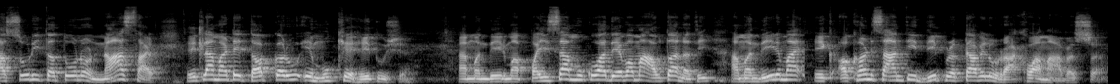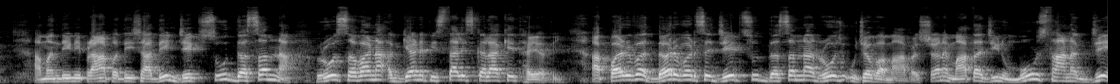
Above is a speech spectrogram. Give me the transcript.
આસુરી તત્વોનો નાશ થાય, એટલા માટે તપ કરવું એ મુખ્ય હેતુ છે. આ મંદિરમાં પૈસા મૂકવા દેવામાં આવતા નથી. આ મંદિરમાં એક અખંડ શાંતિ દીપ પ્રગટાવેલું રાખવામાં આવે છે. આ મંદિરની પ્રાણ પ્રતિષ્ઠાધીન જેઠ સુદ દસમના રોજ સવારના અગિયાર પિસ્તાલીસ કલાકે થઈ હતી. આ પર્વ દર વર્ષે જેઠ સુદ દસમના રોજ ઉજવવામાં આવે છે અને માતાજીનું મૂળ સ્થાનક જે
